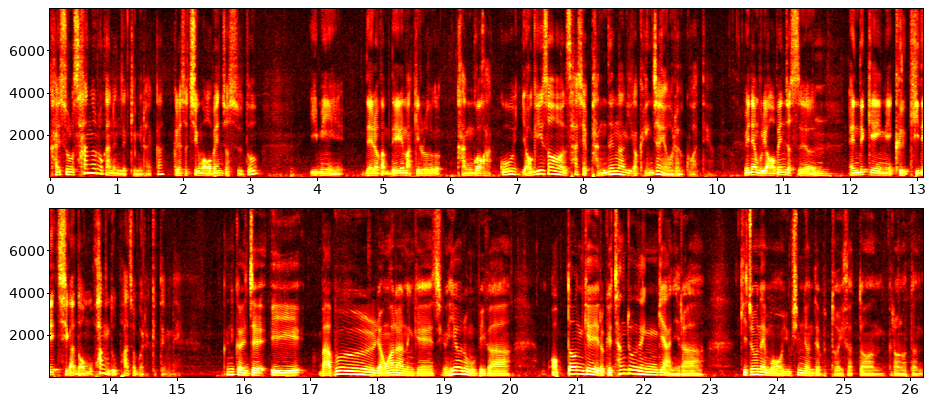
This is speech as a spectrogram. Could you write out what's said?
갈수록 산으로 가는 느낌이랄까? 그래서 지금 어벤져스도 이미 내려가 내리막길로 간 것 같고 여기서 사실 반등하기가 굉장히 어려울 것 같아요. 왜냐면 우리 어벤져스 음. Endgame의 그 기대치가 너무 확 높아져 버렸기 때문에. 그러니까 이제 이 마블 영화라는 게 지금 hero movie가 없던 게 이렇게 창조된 게 아니라 기존에 뭐 60년대부터 있었던 그런 어떤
